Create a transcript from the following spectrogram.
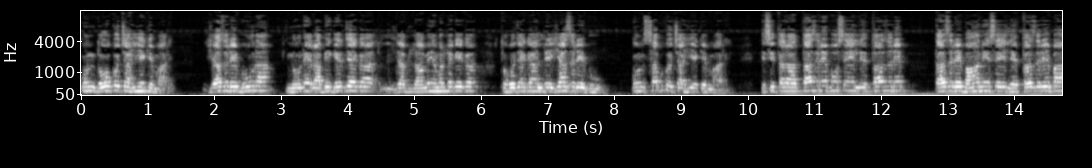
ان دو کو چاہیے کہ مارے۔ یزر بونا نون رابی گر جائے گا، جب لام امر لگے گا، تو ہو جائے گا لے یزر بو ان سب کو چاہیے کہ مارے۔ اسی طرح تازربو سے لے تازرب تازربانے سے لے تازربا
